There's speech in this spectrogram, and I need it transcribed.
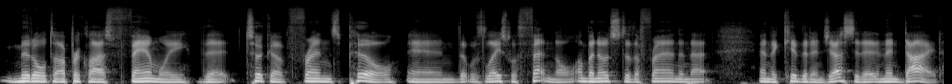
middle to upper class family that took a friend's pill and that was laced with fentanyl, unbeknownst to the friend and that and the kid that ingested it, and then died.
